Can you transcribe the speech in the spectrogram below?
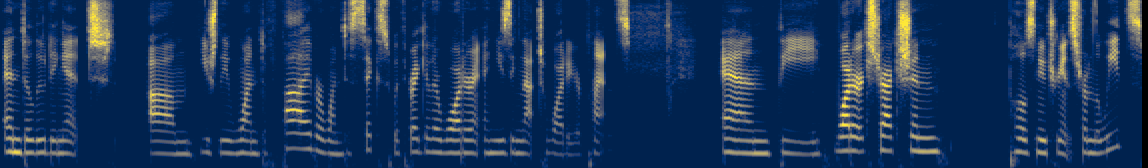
and diluting it um, usually one to five or one to six with regular water and using that to water your plants. And the water extraction pulls nutrients from the weeds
